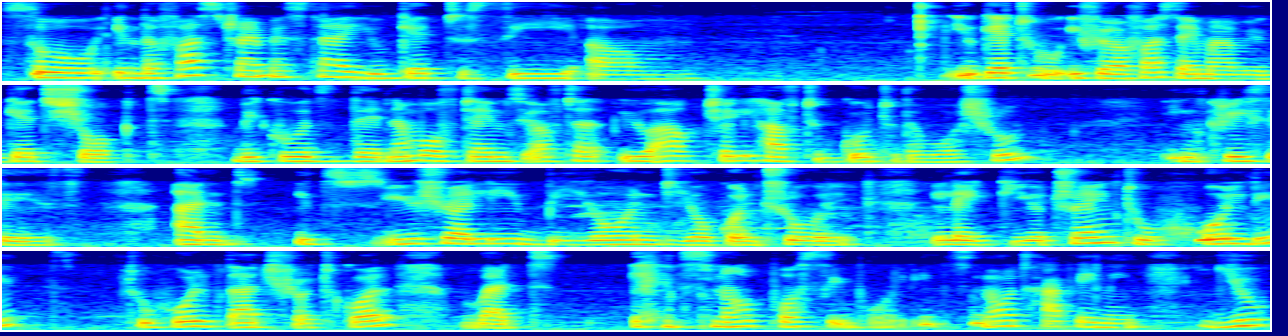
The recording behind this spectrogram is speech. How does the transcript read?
So, in the first trimester, you get to see. Um, you get to if you're a first time mom you get shocked because the number of times you after you actually have to go to the washroom increases. And it's usually beyond your control. Like you're trying to hold it to hold that short call but it's not possible. It's not happening. You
